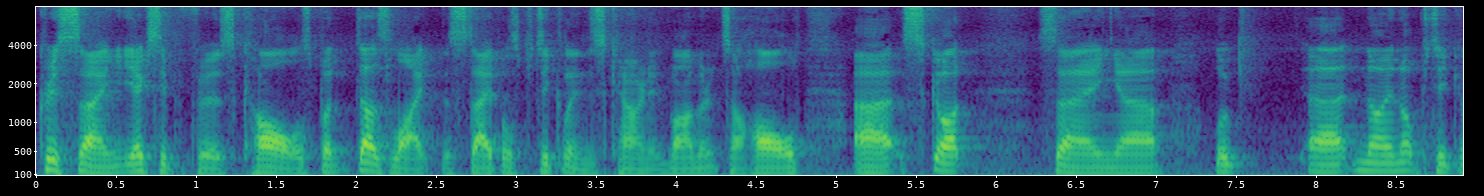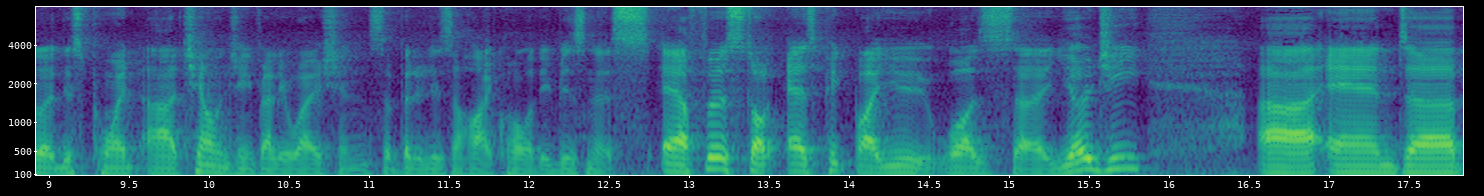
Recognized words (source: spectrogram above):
Chris saying he actually prefers Coles, but does like the staples, particularly in this current environment. It's a hold. Uh, Scott saying, uh, look, uh, no, not particularly at this point. Uh, challenging valuations, but it is a high quality business. Our first stock, as picked by you, was uh, Yojee. Uh, and uh,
